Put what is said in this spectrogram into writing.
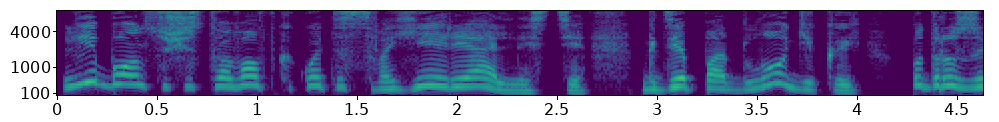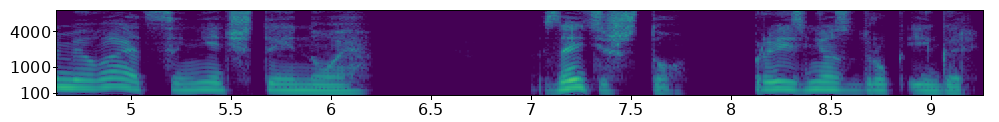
либо он существовал в какой-то своей реальности, где под логикой подразумевается нечто иное. «Знаете что?» — произнес друг Игорь.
